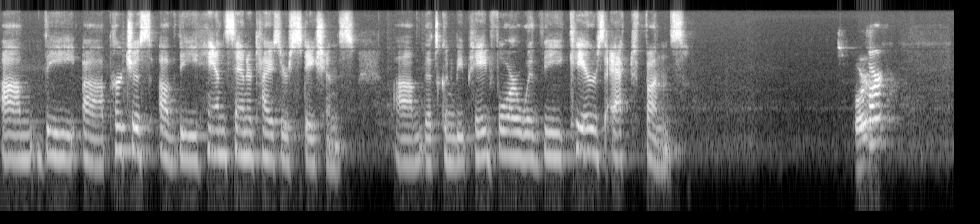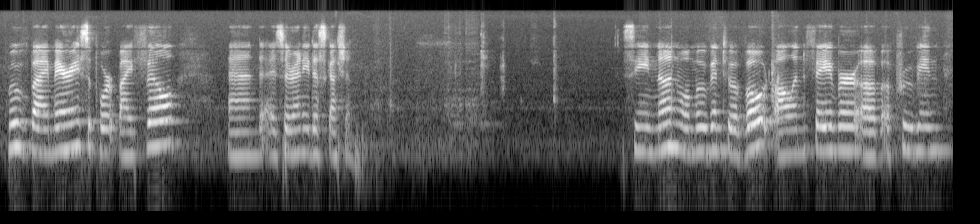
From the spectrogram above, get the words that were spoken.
um, the uh, purchase of the hand sanitizer stations um, that's going to be paid for with the CARES Act funds. Support? Support. Moved by Mary, support by Phil. And is there any discussion? Seeing none, we'll move into a vote. All in favor of approving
